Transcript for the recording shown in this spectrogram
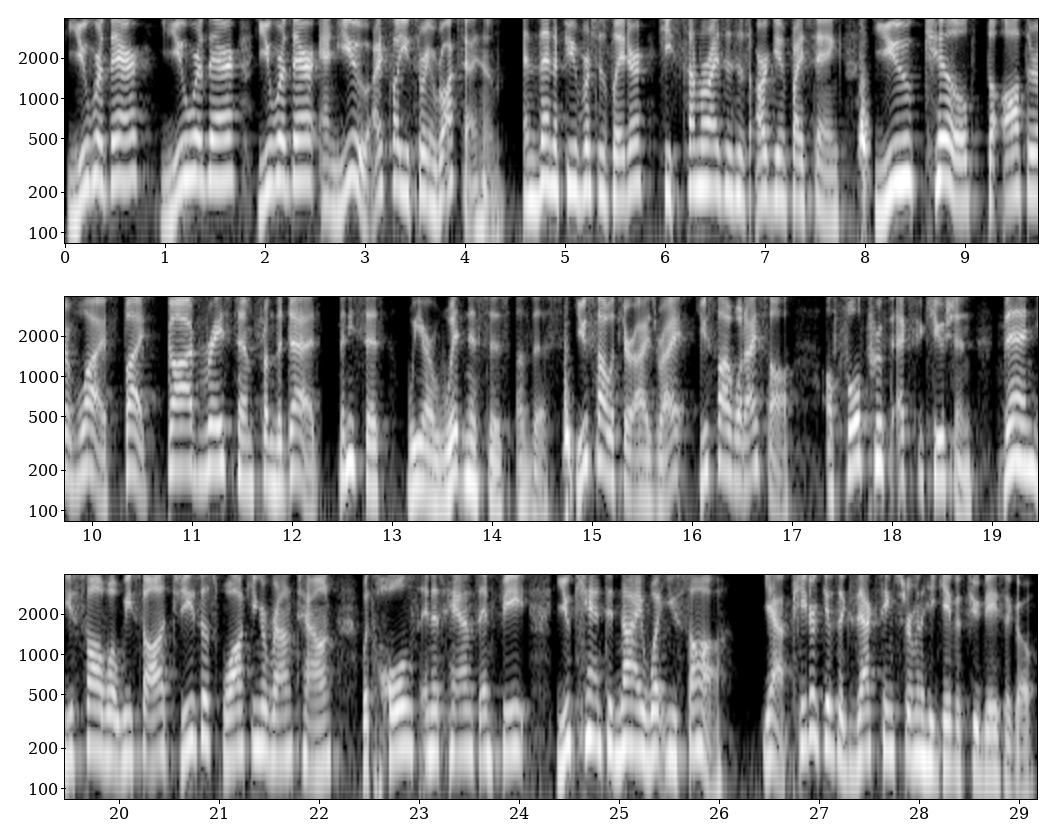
You were there, you were there, you were there, and you. I saw you throwing rocks at him. And then a few verses later, he summarizes his argument by saying, You killed the author of life, but God raised him from the dead. Then he says, We are witnesses of this. You saw with your eyes, right? You saw what I saw a foolproof execution. Then you saw what we saw Jesus walking around town with holes in his hands and feet. You can't deny what you saw. Yeah, Peter gives exact same sermon that he gave a few days ago.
